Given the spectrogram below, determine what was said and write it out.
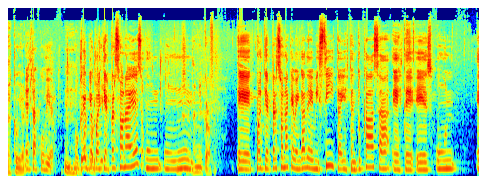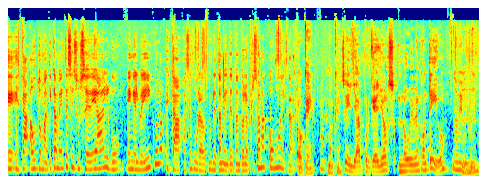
Estás cubierto. Estás cubierto. Ok, Porque porque- cualquier persona es un, un- El micrófono. eh, cualquier persona que venga de visita y esté en tu casa, este es un eh, está automáticamente si sucede algo en el vehículo está asegurado completamente tanto la persona como el carro. Ok, ok. Sí, ya porque ellos no viven contigo. No viven-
